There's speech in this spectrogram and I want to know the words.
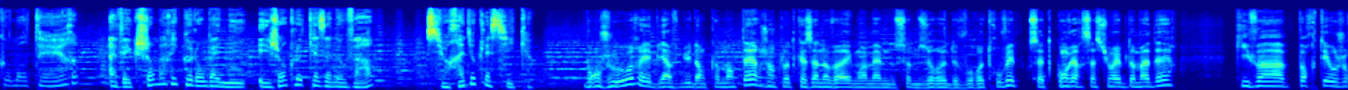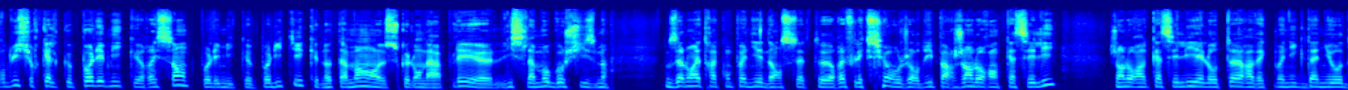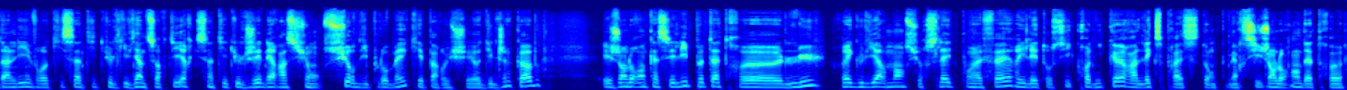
Commentaire avec Jean-Marie Colombani et Jean-Claude Casanova sur Radio Classique. Bonjour et bienvenue dans Commentaire. Jean-Claude Casanova et moi-même, nous sommes heureux de vous retrouver pour cette conversation hebdomadaire qui va porter aujourd'hui sur quelques polémiques récentes, polémiques politiques, notamment ce que l'on a appelé euh, l'islamo-gauchisme. Nous allons être accompagnés dans cette réflexion aujourd'hui par Jean-Laurent Casselli, Jean-Laurent Casselli est l'auteur avec Monique Dagneau d'un livre qui vient de sortir, qui s'intitule Génération surdiplômée, qui est paru chez Odile Jacob. Et Jean-Laurent Casselli peut être euh, lu régulièrement sur slate.fr. Il est aussi chroniqueur à l'Express. Donc merci Jean-Laurent d'être euh,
